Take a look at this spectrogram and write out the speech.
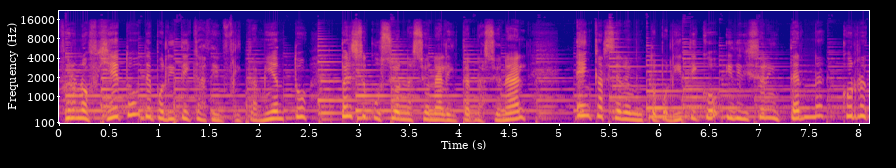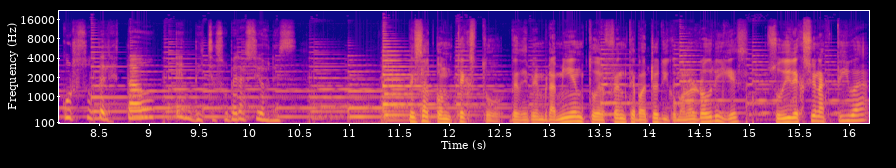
fueron objeto de políticas de infiltramiento, persecución nacional e internacional, encarcelamiento político y división interna con recursos del Estado en dichas operaciones. Pese al contexto de desmembramiento del Frente Patriótico Manuel Rodríguez, su dirección activa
